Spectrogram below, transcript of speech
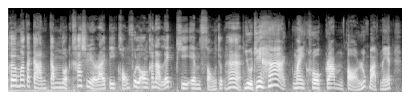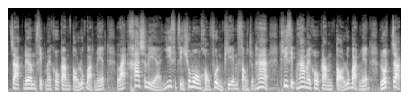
เพิ่มมาตรการกำหนดค่าเฉลี่ยรายปีของฝุ่นละอองขนาดเล็ก PM 2.5 อยู่ที่ 5 ไมโครกรัมต่อลูกบาศก์เมตร จากเดิม 10 ไมโครกรัมต่อลูกบาศก์เมตร และค่าเฉลี่ย 24 ชั่วโมงของฝุ่น PM 2.5 ที่ 15 ไมโครกรัมต่อลูกบาศก์เมตร ลดจาก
